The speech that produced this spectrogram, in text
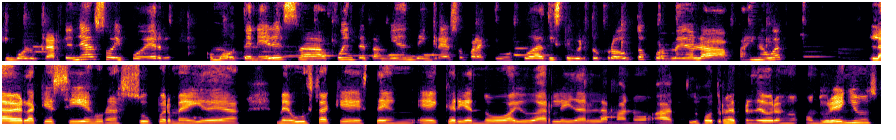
involucrarte en eso y poder como tener esa fuente también de ingreso para que vos puedas distribuir tus productos por medio de la página web? La verdad que sí, es una súper mega idea. Me gusta que estén eh, queriendo ayudarle y darle la mano a los otros emprendedores hondureños.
